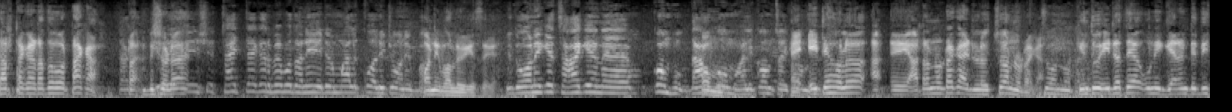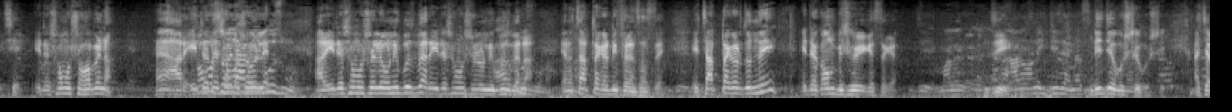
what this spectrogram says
চার টাকাটা তো টাকা। বিষয়টা চার টাকার ব্যবধানে এটার মাল কোয়ালিটি অনেক অনেক ভালো হয়ে গেছে কিন্তু অনেকে চাকে কম হোক দাম কম হলে কম চাই হ্যাঁ এটা হলো আটান্ন টাকা এটা হলো চুয়ান্ন টাকা। কিন্তু এটাতে উনি গ্যারান্টি দিচ্ছে এটা সমস্যা হবে না। হ্যাঁ আর এটাতে সমস্যা হলে। আর এটা সমস্যা হলে উনি বুঝবে আর এটা সমস্যা হলে উনি বুঝবে না। কেন চার টাকার ডিফারেন্স আছে। এই চার টাকার জন্যই এটা কম বেশি হয়ে গেছে গা। জি মালের জি। আরও অনেক ডিজাইন আছে। জি জি অবশ্যই অবশ্যই। আচ্ছা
